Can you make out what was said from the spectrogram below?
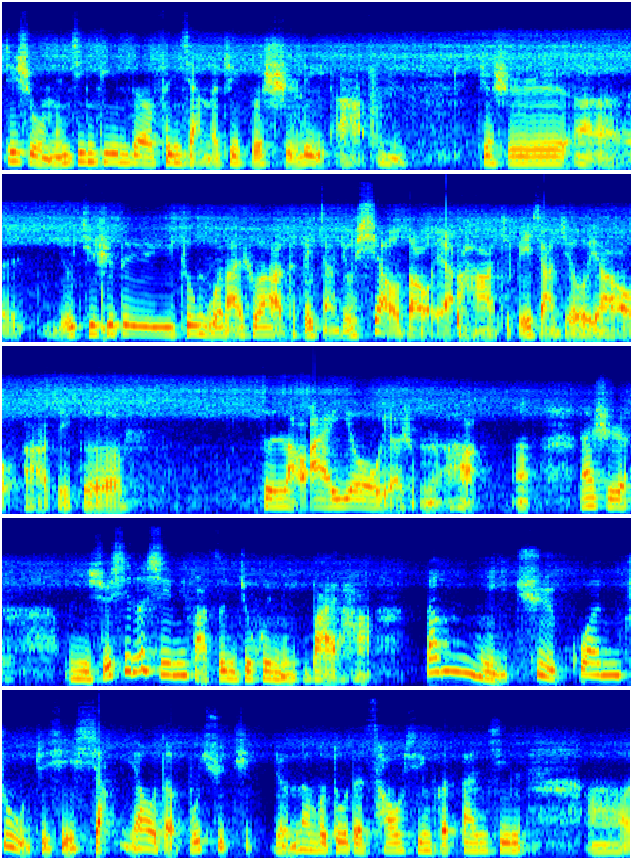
这是我们今天的分享的这个实例啊，嗯，就是呃，尤其是对于中国来说啊，特别讲究孝道呀，哈，特别讲究要啊这个尊老爱幼呀什么的哈，嗯，但是你学习了心理法则，你就会明白哈。当你去关注这些想要的，不去提有那么多的操心和担心，啊，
